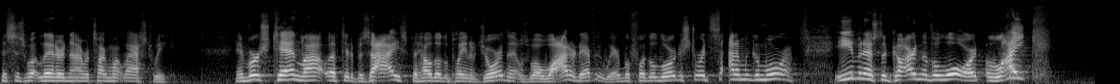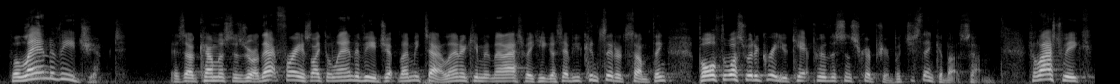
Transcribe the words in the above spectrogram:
This is what Leonard and I were talking about last week. In verse 10, Lot lifted up his eyes, beheld on the plain of Jordan that was well watered everywhere before the Lord destroyed Sodom and Gomorrah, even as the garden of the Lord, like the land of Egypt as thou comest to Zoar. That phrase, like the land of Egypt, let me tell you, Leonard came in last week, he goes, Have you considered something? Both of us would agree. You can't prove this in Scripture, but just think about something. So last week,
